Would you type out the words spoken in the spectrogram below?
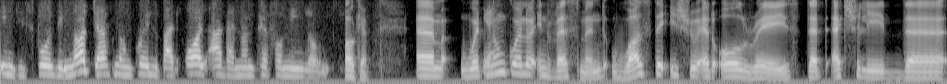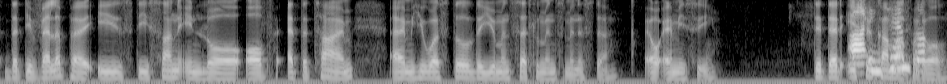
in disposing not just Nonkwelo but all other non-performing loans. Okay. Um, with yeah. Nonkwelo investment, was the issue at all raised that actually the the developer is the son-in-law of at the time um, he was still the Human Settlements Minister or MEC. Did that uh, issue uh, come up at all?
